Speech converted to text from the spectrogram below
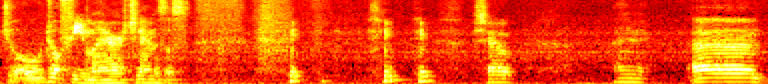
Joe Duffy, my arch nemesis. Show. Anyway. Um.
